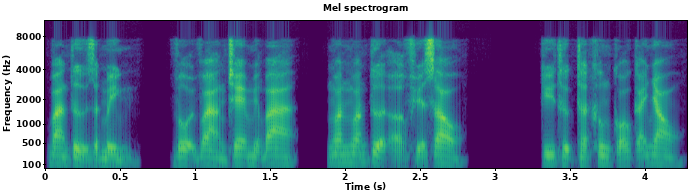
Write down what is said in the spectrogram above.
Bàn tử giật mình, vội vàng che miệng ba, ngoan ngoan tựa ở phía sau. Kỳ thực thật không có cãi nhau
